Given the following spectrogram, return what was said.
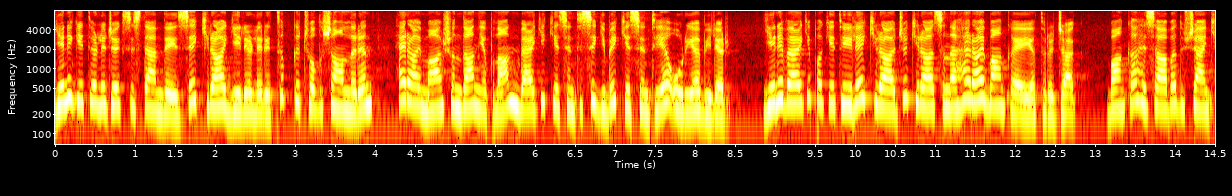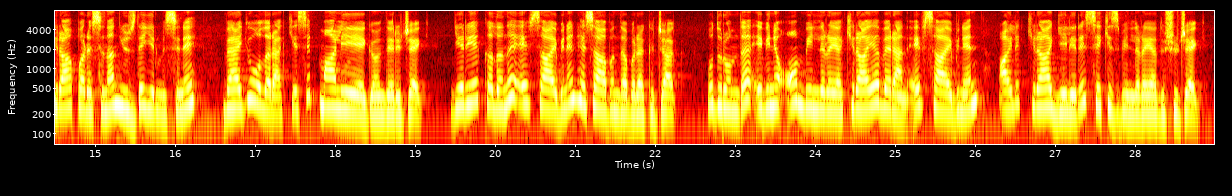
Yeni getirilecek sistemde ise kira gelirleri tıpkı çalışanların her ay maaşından yapılan vergi kesintisi gibi kesintiye uğrayabilir. Yeni vergi paketiyle kiracı kirasını her ay bankaya yatıracak. Banka hesaba düşen kira parasının %20'sini vergi olarak kesip maliyeye gönderecek. Geriye kalanı ev sahibinin hesabında bırakacak. Bu durumda evini 10 bin liraya kiraya veren ev sahibinin aylık kira geliri 8 bin liraya düşecek.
